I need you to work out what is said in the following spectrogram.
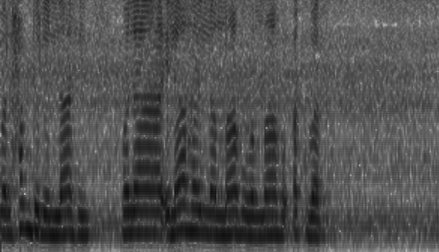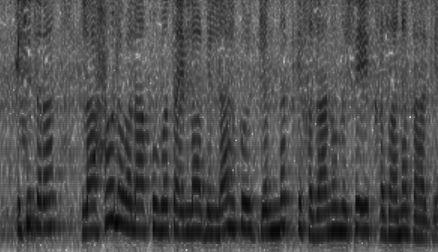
والحمد للہ ولا الہ الا اللہ واللہ اکبر۔ اسی طرح لا حول ولا قوت الا باللہ کو جنت کے خزانوں میں سے ایک خزانہ کہا گیا۔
